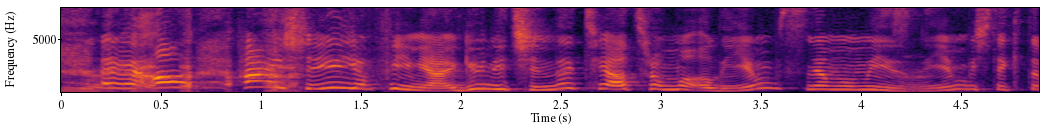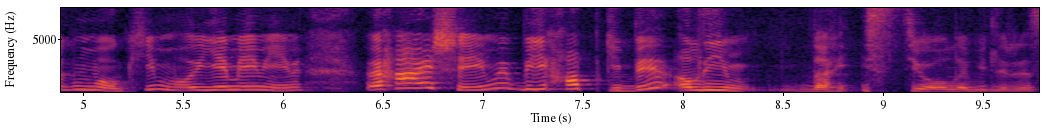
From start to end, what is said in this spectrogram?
evet, her şeyi yapayım yani gün içinde tiyatromu alayım, sinemamı izleyeyim, işte kitabımı okuyayım, o yemeğimi yiyeyim ve her şeyimi bir hap gibi alayım da istiyor olabiliriz.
